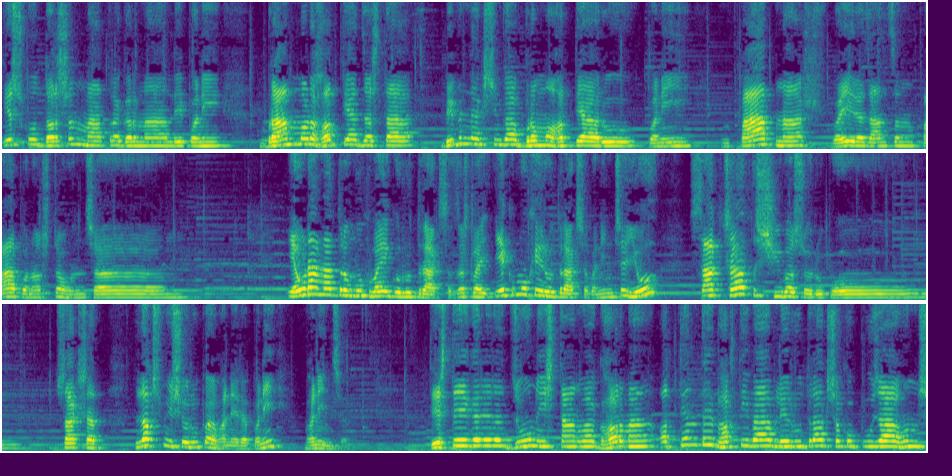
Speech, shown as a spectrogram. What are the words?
त्यसको दर्शन मात्र गर्नाले पनि ब्राह्मण हत्या जस्ता विभिन्न किसिमका ब्रह्म हत्याहरू पनि पाप नाश भएर जान्छन् पाप नष्ट हुन्छ। एउटा मात्र मुख भएको रुद्राक्ष जसलाई एकमुखे रुद्राक्ष भनिन्छ यो साक्षात शिव स्वरूप हो। साक्षात लक्ष्मी स्वरूपा भनेर पनि भनिन्छ। त्यस्तै गरेर जुन स्थान वा घरमा अत्यन्तै भक्तिभावले रुद्राक्षको पूजा हुन्छ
